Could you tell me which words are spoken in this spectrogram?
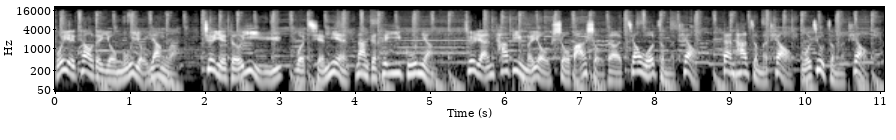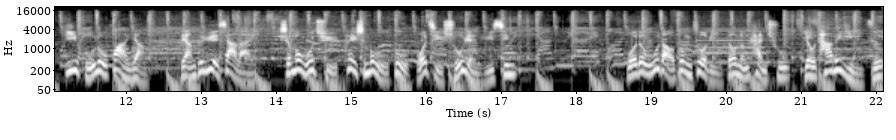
我也跳得有模有样了，这也得益于我前面那个黑衣姑娘。虽然她并没有手把手的教我怎么跳，但她怎么跳我就怎么跳，依葫芦画样。两个月下来，什么舞曲配什么舞步，我几熟稔于心。我的舞蹈动作里都能看出有她的影子，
